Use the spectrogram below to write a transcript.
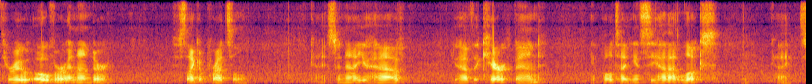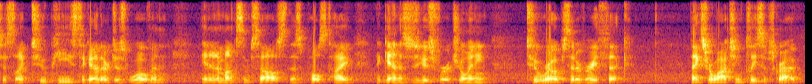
through, over, and under, just like a pretzel. Okay, so now you have you have the Carrick bend. You pull tight, you can see how that looks. Okay, it's just like two P's together, just woven in and amongst themselves. This pulls tight. Again, this is used for joining two ropes that are very thick. Thanks for watching. Please subscribe.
